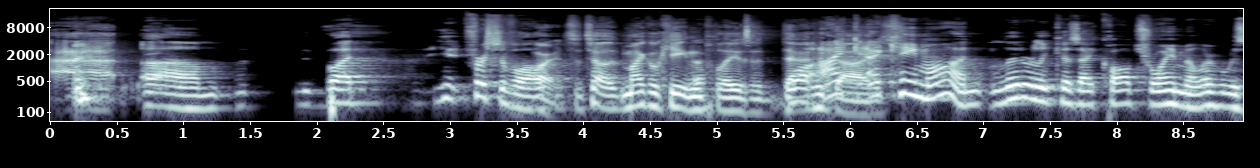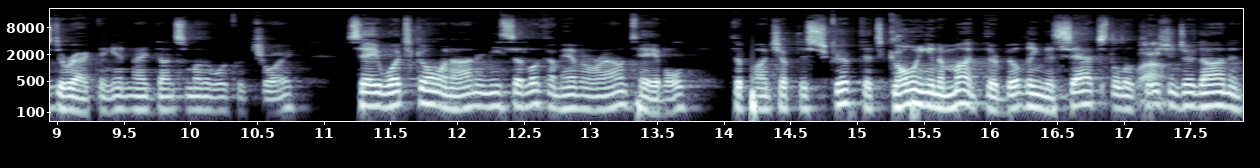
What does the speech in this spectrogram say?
Time. um, but you- first of all, all right. So tell Michael Keaton plays a dad well, who I, dies. I came on literally because I called Troy Miller, who was directing it, and I'd done some other work with Troy. Say what's going on, and he said, "Look, I'm having a roundtable to punch up the script that's going in a month. They're building the sets, the locations are done, and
